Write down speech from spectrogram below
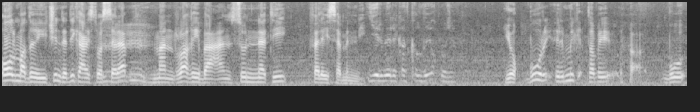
olmadığı için dedik Aleyhisselatü Vesselam men ragibe an sünneti feleyse minni. 20 rekat kıldığı yok mu hocam? Yok bu irmik tabi bu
